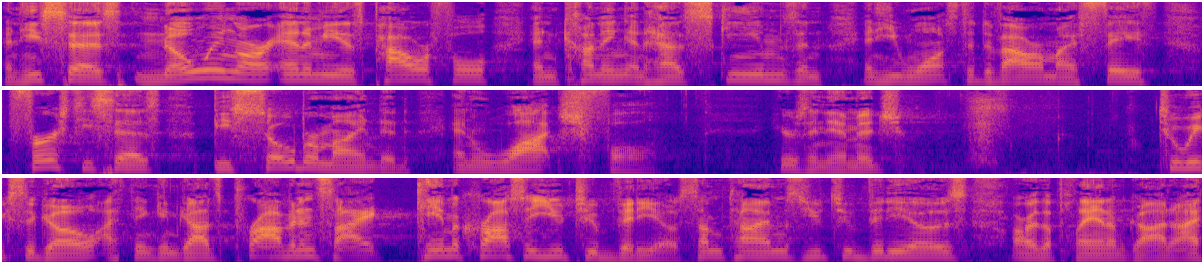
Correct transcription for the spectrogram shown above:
And he says, Knowing our enemy is powerful and cunning and has schemes and, and he wants to devour my faith, first he says, Be sober minded and watchful. Here's an image. Two weeks ago, I think in God's providence, I came across a YouTube video. Sometimes YouTube videos are the plan of God. I,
